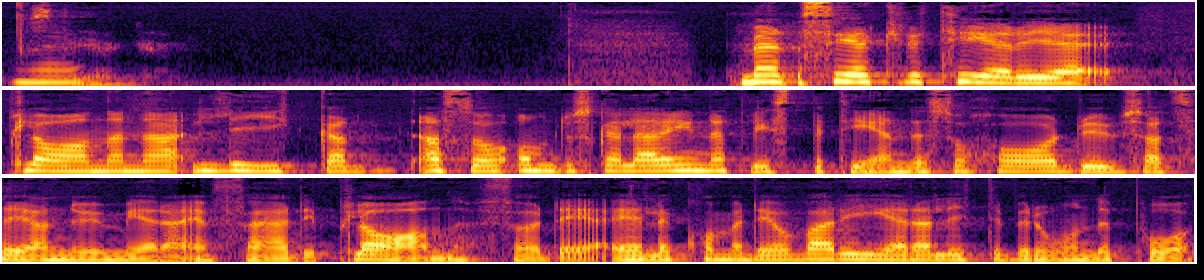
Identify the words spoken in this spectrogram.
Nej. steg. Men ser kriterieplanerna lika, alltså om du ska lära in ett visst beteende så har du så att säga numera en färdig plan för det? Eller kommer det att variera lite beroende på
